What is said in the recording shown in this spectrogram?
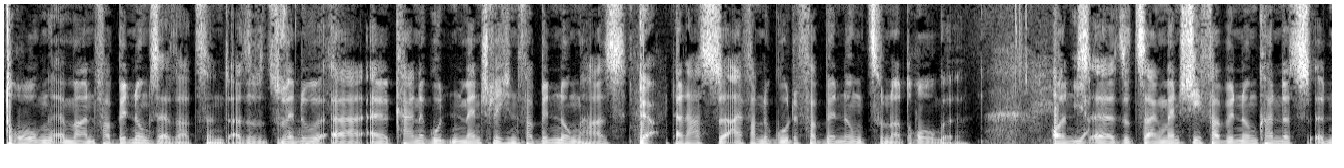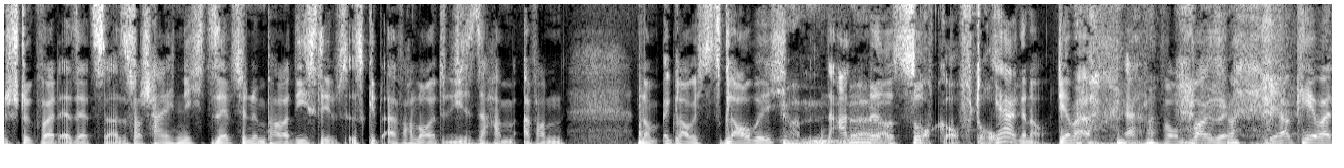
Drogen immer ein Verbindungsersatz sind. Also wenn du äh, äh, keine guten menschlichen Verbindungen hast, ja. dann hast du einfach eine gute Verbindung zu einer Droge. Und ja. äh, sozusagen menschliche Verbindungen können das ein Stück weit ersetzen. Also es ist wahrscheinlich nicht, selbst wenn du im Paradies lebst, es gibt einfach Leute, die haben einfach, glaube ich, glaube ich, ja, ein anderes Sucht. auf Drogen. Ja, genau. Die haben einfach, ja, okay, aber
